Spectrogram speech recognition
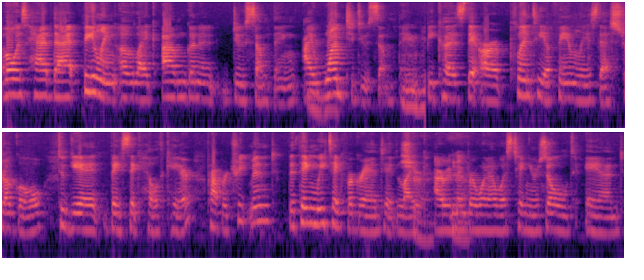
I've always had that feeling of like I'm gonna do something. I mm-hmm. want to do something mm-hmm. because there are plenty of families that struggle to get basic health care, proper treatment, the thing we take for granted. Like Sure, I remember when I was 10 years old and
